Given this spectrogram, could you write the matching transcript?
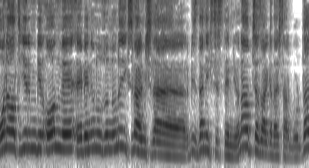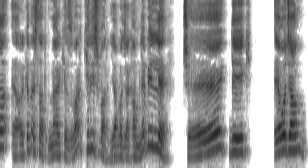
16, 21, 10 ve ebenin uzunluğunu x vermişler. Bizden x isteniyor. Ne yapacağız arkadaşlar burada? E arkadaşlar merkez var, kiriş var. Yapacak hamle belli. Çektik. E hocam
